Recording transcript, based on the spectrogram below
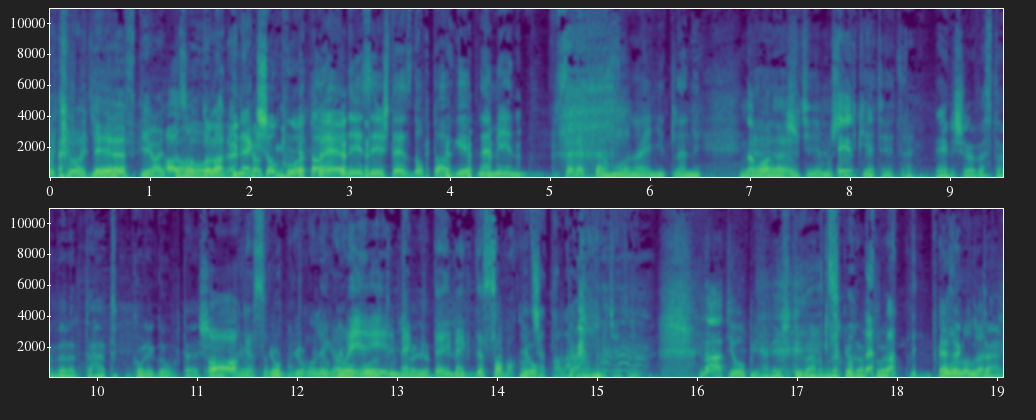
Úgyhogy azoktól, akinek sok volt a elnézést, ez dobta a gép, nem én szerettem volna ennyit lenni. Na Balázs, úgyhogy most én, két hétre. Én is élveztem veled, tehát kolléga úr teljesen Ó, oh, köszönöm, jó, jó, kolléga, jó, jó én, én meg, de, meg, de szavakat jó. se találom. Na hát jó pihenést kívánunk neked akkor. Ezek után.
